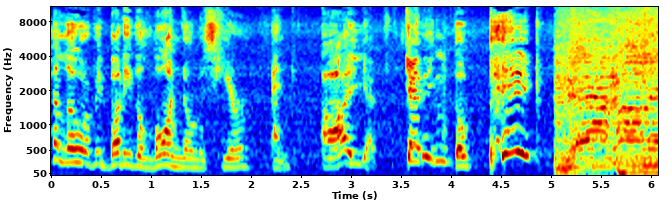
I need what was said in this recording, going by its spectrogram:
Hello everybody, the Lawn Gnome is here, and I am getting the pig! Yeah,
